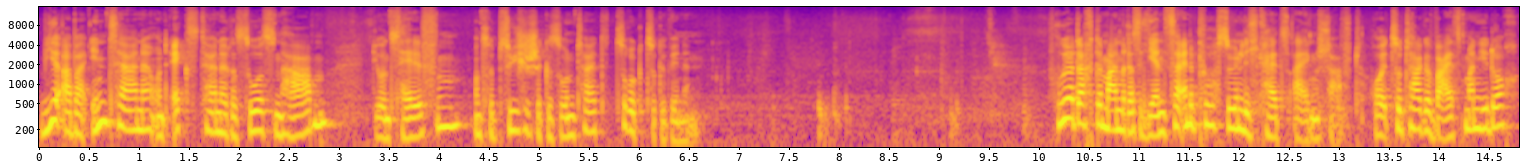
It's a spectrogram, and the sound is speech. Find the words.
wir aber interne und externe Ressourcen haben, die uns helfen, unsere psychische Gesundheit zurückzugewinnen. Früher dachte man, Resilienz sei eine Persönlichkeitseigenschaft. Heutzutage weiß man jedoch,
